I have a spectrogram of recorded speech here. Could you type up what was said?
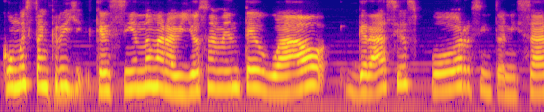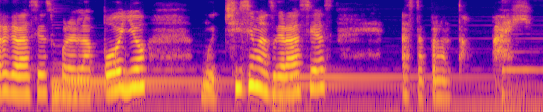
cómo están creciendo maravillosamente. ¡Wow! Gracias por sintonizar, gracias por el apoyo. Muchísimas gracias. Hasta pronto. Bye.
